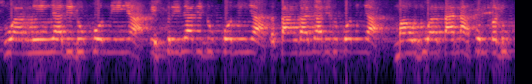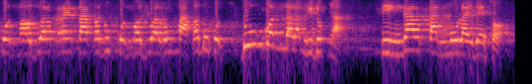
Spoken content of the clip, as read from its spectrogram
Suaminya didukuninya, istrinya didukuninya, tetangganya didukuninya. Mau jual tanah pun ke dukun, mau jual kereta ke dukun, mau jual rumah ke dukun. Dukun dalam hidupnya tinggalkan mulai besok.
